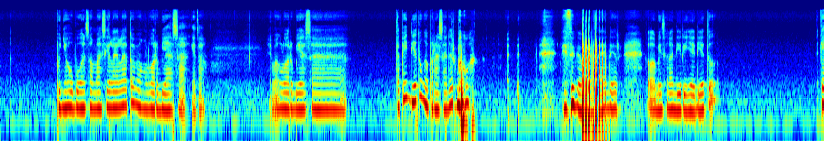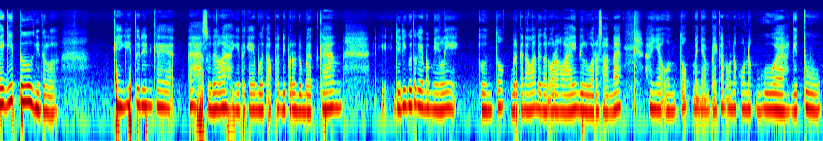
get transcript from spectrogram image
punya hubungan sama si Lela tuh emang luar biasa gitu. Emang luar biasa. Tapi dia tuh nggak pernah sadar bahwa dia tuh nggak pernah sadar kalau misalkan dirinya dia tuh kayak gitu gitu loh. Kayak gitu dan kayak ah sudahlah gitu. Kayak buat apa diperdebatkan. Jadi gue tuh kayak memilih untuk berkenalan dengan orang lain di luar sana hanya untuk menyampaikan unek-unek gue gitu.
